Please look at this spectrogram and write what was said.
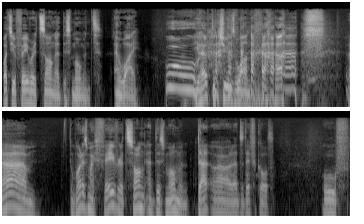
What's your favorite song at this moment and why? Ooh. You have to choose one. um, what is my favorite song at this moment? That oh, that's difficult. Oof.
